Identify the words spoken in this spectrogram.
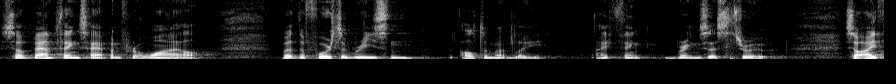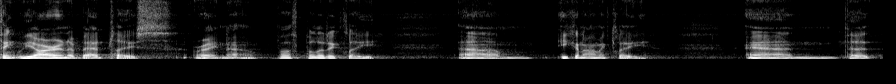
So bad things happen for a while, but the force of reason ultimately, I think, brings us through. So I think we are in a bad place right now, both politically, um, economically, and that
